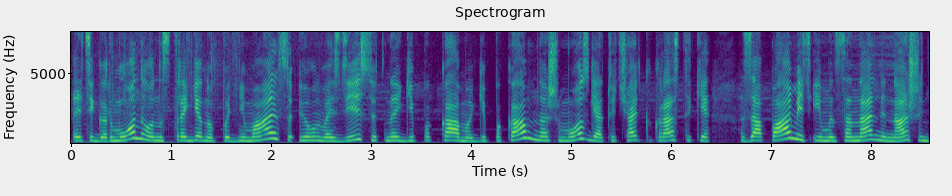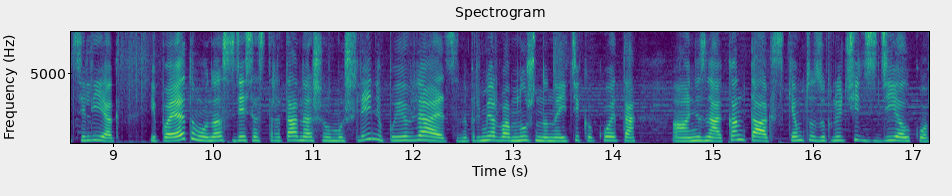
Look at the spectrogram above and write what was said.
эти гормоны, он эстроген поднимается, и он воздействует на гиппокам. А гиппокам в нашем мозге отвечает как раз-таки за память и эмоциональный наш интеллект. И поэтому у нас здесь острота нашего мышления появляется. Например, вам нужно найти какой-то, не знаю, контакт, с кем-то заключить сделку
